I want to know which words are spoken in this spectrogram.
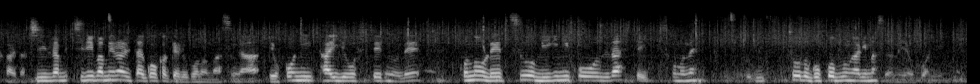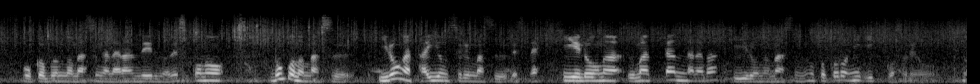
書かれた。散りばめられた 5×5 のマスが横に対応しているのでこの列を右にこうずらしていってこのねちょうど5個分ありますよね横に。5個分のマスが並んでいるのでそこのどこのマス色が対応するマスですね。黄色が埋まったんならば黄色のマスのところに1個それを置くと、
